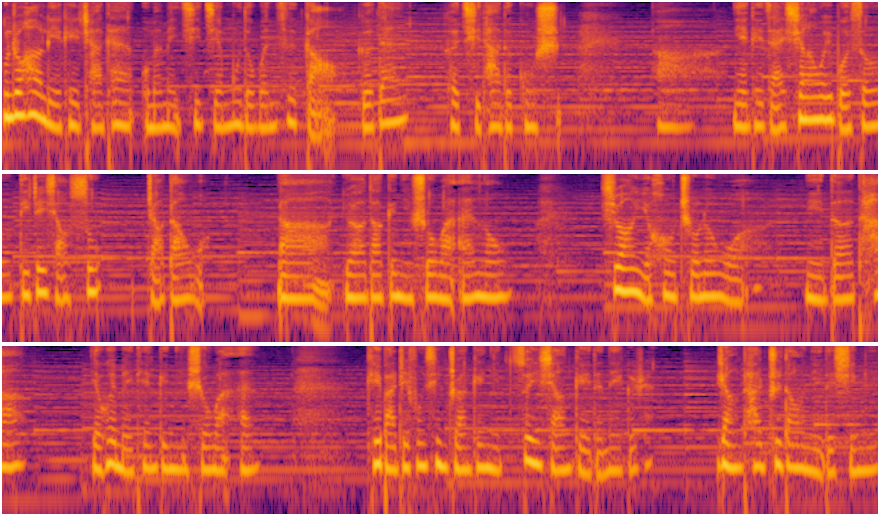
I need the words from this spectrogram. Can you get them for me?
公众号里也可以查看我们每期节目的文字稿、歌单和其他的故事。啊。你也可以在新浪微博搜 DJ 小苏，找到我。那又要到跟你说晚安喽。希望以后除了我，你的他，也会每天跟你说晚安。可以把这封信转给你最想给的那个人，让他知道你的心意，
